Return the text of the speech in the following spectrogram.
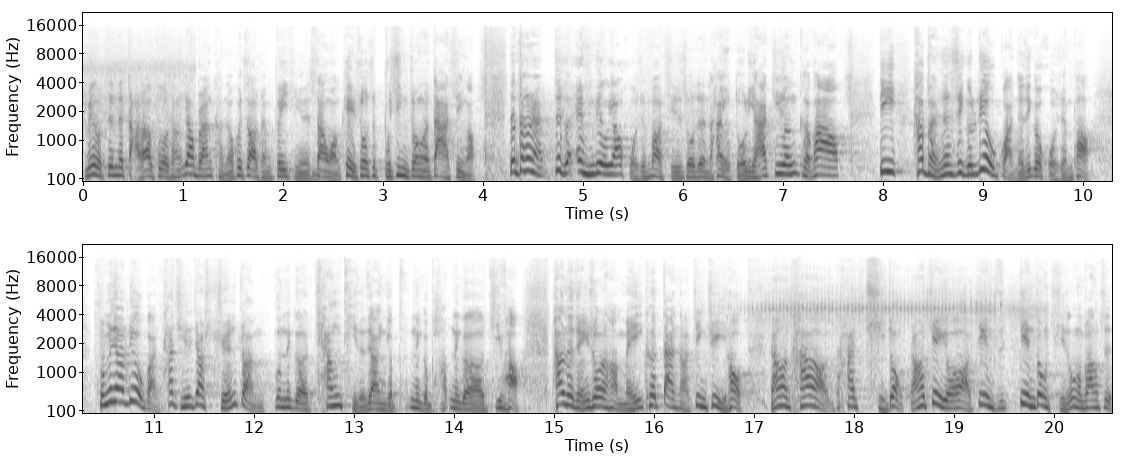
没有真的打到座舱，要不然可能会造成飞行员伤亡，可以说是不幸中的大幸哦。那当然，这个 M 六幺火神炮其实说真的，它有多厉害？它其实很可怕哦。第一，它本身是一个六管的这个火神炮。什么叫六管？它其实叫旋转那个枪体的这样一个那个炮那个机炮。它呢等于说哈，每一颗弹啊进去以后，然后它啊它启动，然后借由啊电子电动启动的方式，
